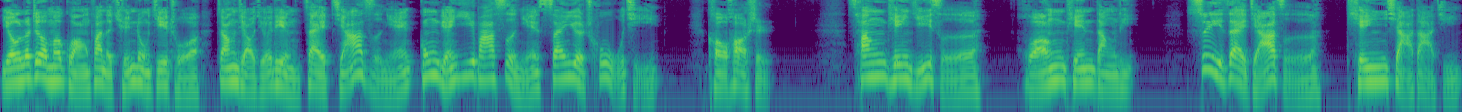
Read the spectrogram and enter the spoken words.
有了这么广泛的群众基础，张角决定在甲子年（公元184年）三月初五起，口号是：“苍天已死，黄天当立。岁在甲子，天下大吉。”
